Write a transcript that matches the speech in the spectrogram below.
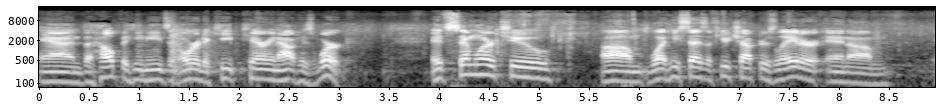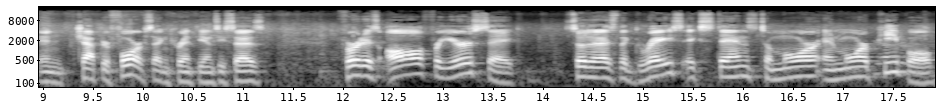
and the help that he needs in order to keep carrying out his work. It's similar to um, what he says a few chapters later in um, in chapter four of Second Corinthians. He says. For it is all for your sake, so that as the grace extends to more and more people,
